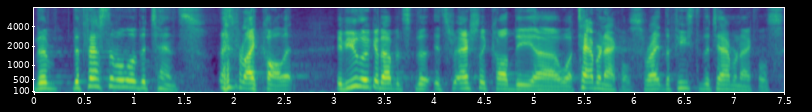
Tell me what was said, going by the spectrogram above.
The, the festival of the tents. That's what I call it. If you look it up, it's, the, it's actually called the uh, what, Tabernacles, right? The Feast of the Tabernacles.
